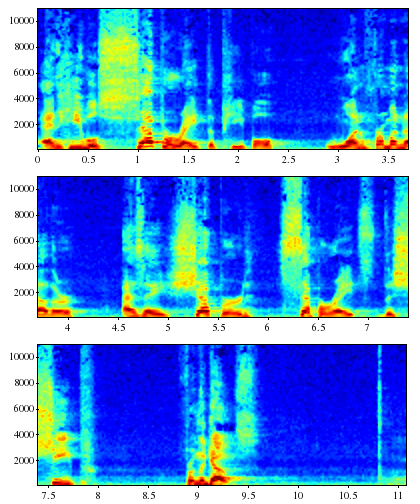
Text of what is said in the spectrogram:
And he will separate the people one from another as a shepherd separates the sheep from the goats.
